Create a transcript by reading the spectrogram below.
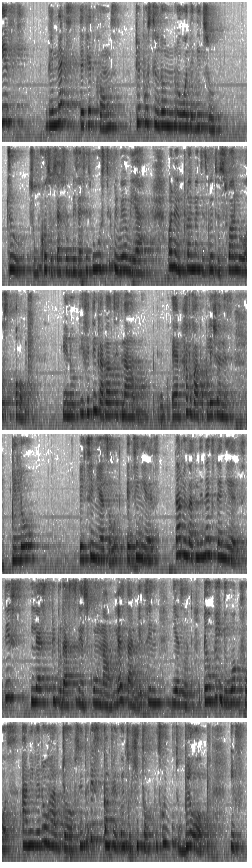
if the next decade comes, people still don't know what they need to do to grow successful businesses, we will still be where we are. Unemployment is going to swallow us up. You know, if you think about it now, um, half of our population is below 18 years old, 18 years. That means that in the next 10 years, these less people that are still in school now, less than 18 years old, they will be in the workforce. And if they don't have jobs, you know, this country is going to heat up. It's going to blow up if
